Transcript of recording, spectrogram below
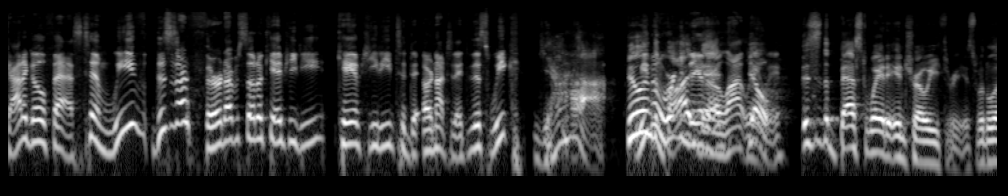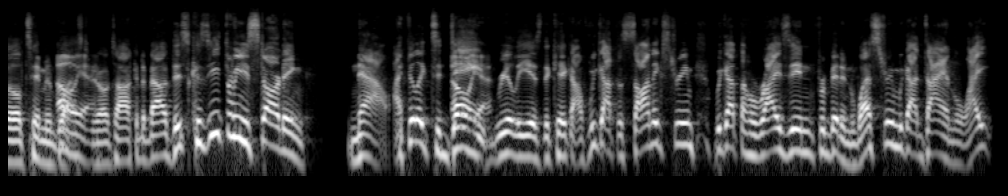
Gotta go fast. Tim, we've this is our third episode of KFGD, KFGD today, or not today, this week. Yeah. Feeling We've been working vibe, together man. a lot lately. Yo, this is the best way to intro E3 is with a little Tim and oh, Bless. Oh, yeah. You know what I'm talking about? This because E3 is starting now. I feel like today oh, yeah. really is the kickoff. We got the Sonic stream, we got the Horizon Forbidden West stream, we got Dying Light.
